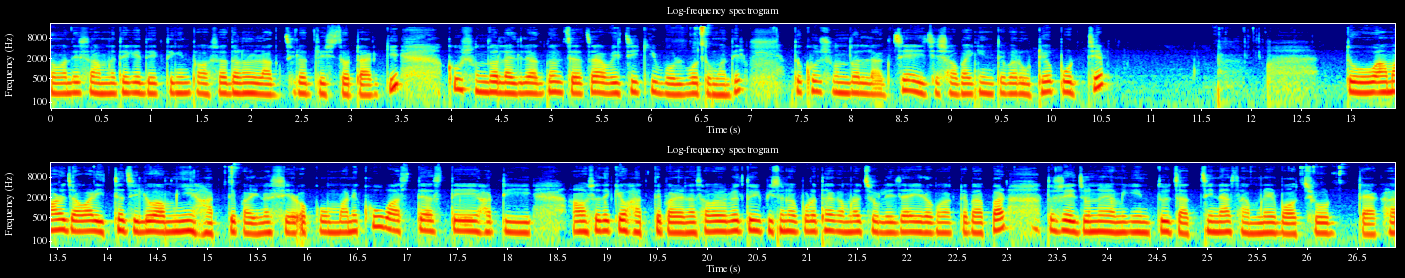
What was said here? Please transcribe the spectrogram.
তোমাদের সামনে থেকে দেখতে কিন্তু অসাধারণ লাগছিল দৃশ্যটা আর কি। খুব সুন্দর লাগছিল, একদম চেঁচামেচি কি বলব তোমাদের। তো খুব সুন্দর লাগছে, এই যে সবাই কিন্তু এবার উঠেও পড়ছে। তো আমারও যাওয়ার ইচ্ছা ছিল, আমি হাঁটতে পারি না সেরকম। মানে খুব আস্তে আস্তে হাঁটি, আমার সাথে কেউ হাঁটতে পারে না। সবাই বলে, তুই পিছনে পড়ে থাক, আমরা চলে যাই, এরকম একটা ব্যাপার। তো সেই জন্যই আমি কিন্তু যাচ্ছি না। সামনের বছর দেখা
